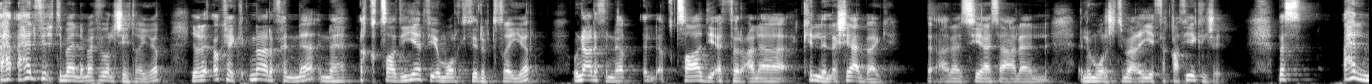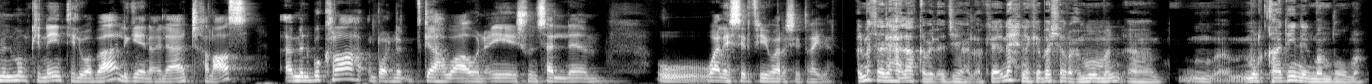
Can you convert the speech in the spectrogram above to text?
هل في احتمال إنه ما في ولا شيء يتغير؟ يعني أوكي نعرف إحنا إنه اقتصاديا في أمور كثيرة بتتغير ونعرف إن الاقتصاد يأثر على كل الأشياء الباقية على السياسة على الأمور الاجتماعية الثقافية كل شيء. بس هل من الممكن ينتهي الوباء لقينا علاج خلاص. من بكرة نروح نتقهوى ونعيش ونسلم ولا يصير فيه ولا شيء يتغير. المسألة لها علاقة بالأجيال أوكي؟ نحن كبشر عموما آه، منقادين للمنظومة.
